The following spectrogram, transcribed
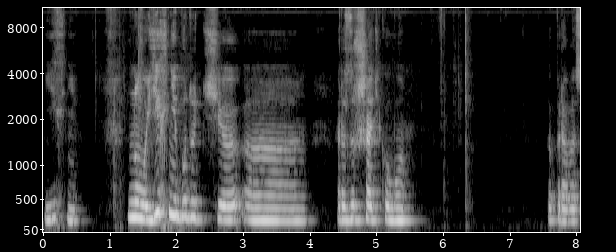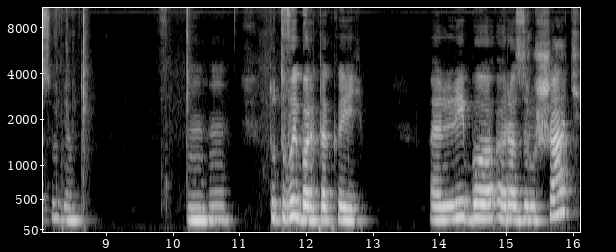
Їхні. Ну, їхні будуть е, розрушати кого? По правосуддю. Угу. Тут вибор такий. Е, Либо розрушать,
